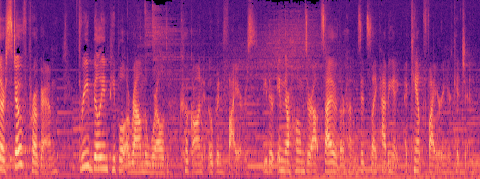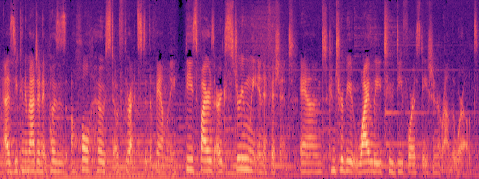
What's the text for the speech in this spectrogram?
With our stove program, 3 billion people around the world cook on open fires, either in their homes or outside of their homes. It's like having a, a, campfire in your kitchen. As you can imagine, it poses a whole host of threats to the family. These fires are extremely inefficient and contribute widely to deforestation around the world.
